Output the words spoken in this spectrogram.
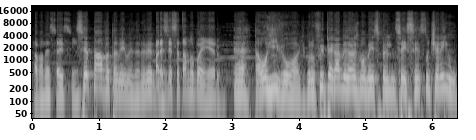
tava nesse aí sim. Você tava também, mas não é verdade? Parecia que você tava no banheiro. É, tá horrível o áudio. Quando eu fui pegar melhores momentos pra ele no 600, não tinha nenhum.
